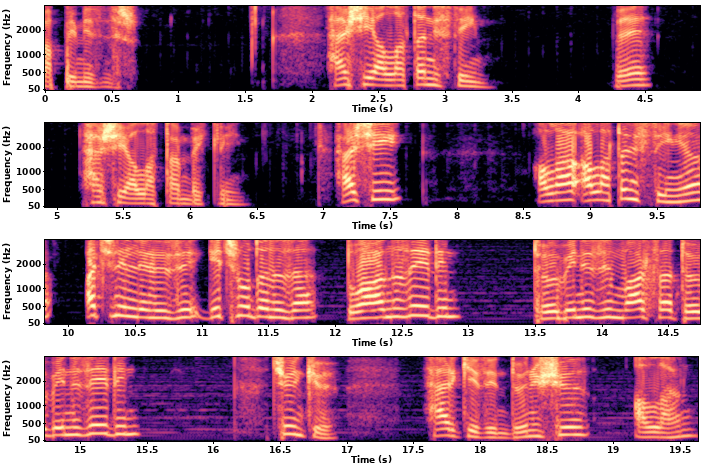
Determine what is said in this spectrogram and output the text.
Rabbimizdir. Her şeyi Allah'tan isteyin ve her şeyi Allah'tan bekleyin. Her şeyi Allah Allah'tan isteyin ya. Açın ellerinizi, geçin odanıza, duanızı edin. Tövbenizin varsa tövbenizi edin. Çünkü herkesin dönüşü Allah'ın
